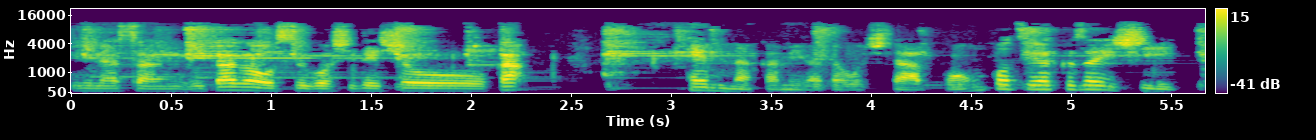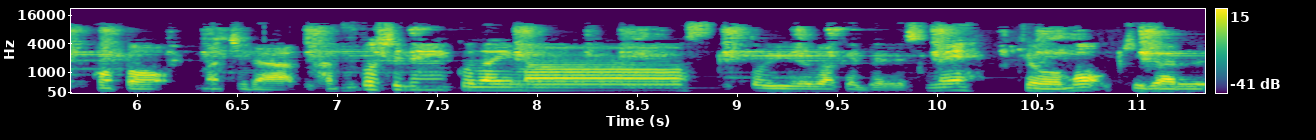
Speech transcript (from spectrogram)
皆さんいかがお過ごしでしょうか？変な髪型をしたポンコツ薬剤師こと町田和俊でございます。というわけでですね、今日も気軽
